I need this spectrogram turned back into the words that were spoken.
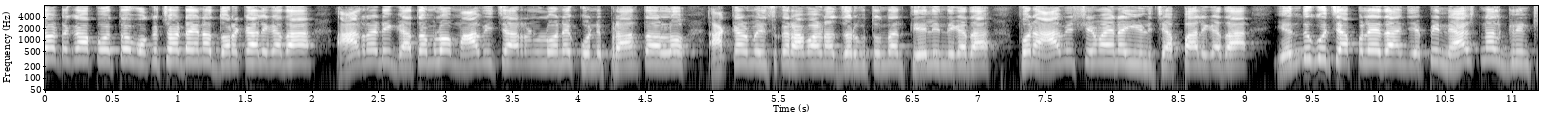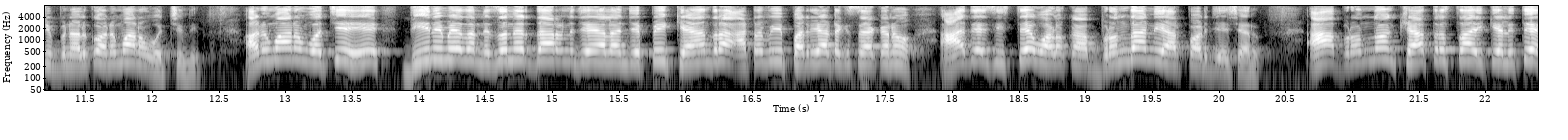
చోట కాకపోతే ఒక దొరకాలి కదా. ఆల్రెడీ గతంలో మా విచారణలోనే కొన్ని ప్రాంతాల్లో అక్రమ ఇసుక రవాణా జరుగుతుందని తేలింది కదా. పోనీ ఆ విషయమైనా వీళ్ళు చెప్పాలి కదా. ఎందుకు చెప్పలేదా అని చెప్పి నేషనల్ గ్రీన్ ట్రిబ్యునల్కు అనుమానం వచ్చింది. అనుమానం వచ్చి దీని మీద నిజ నిర్ధారణ చేయాలని చెప్పి కేంద్ర అటవీ పర్యాటక శాఖను ఆదేశిస్తే వాళ్ళు ఒక బృందాన్ని ఏర్పాటు చేశారు. ఆ బృందం క్షేత్రస్థాయికి వెళితే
